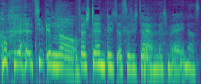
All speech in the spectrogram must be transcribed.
auch relativ genau. verständlich, dass du dich daran ja. nicht mehr erinnerst.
